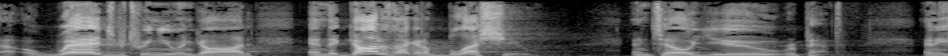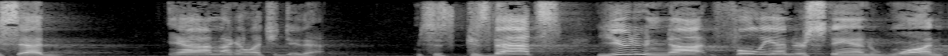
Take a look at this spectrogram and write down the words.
a, a wedge between you and God, and that God is not going to bless you until you repent. And he said, Yeah, I'm not going to let you do that. He says, Because that's, you do not fully understand, one,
